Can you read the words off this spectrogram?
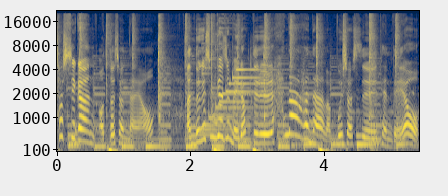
첫 시간 어떠셨나요? 안동의 숨겨진 매력들을 하나하나 맛보셨을 텐데요.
